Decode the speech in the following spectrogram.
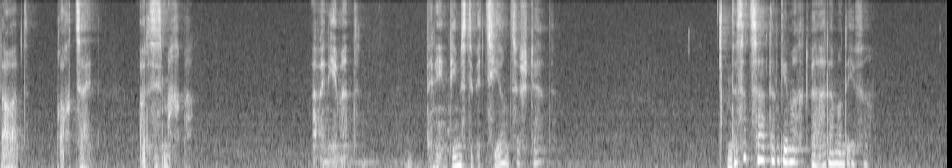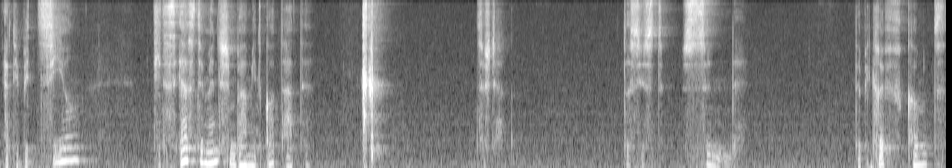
Dauert, braucht Zeit. Aber das ist machbar. Aber wenn jemand deine intimste Beziehung zerstört, und das hat Satan gemacht bei Adam und Eva. Er hat die Beziehung, die das erste Menschenpaar mit Gott hatte, zerstört. Das ist Sünde. Der Begriff kommt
